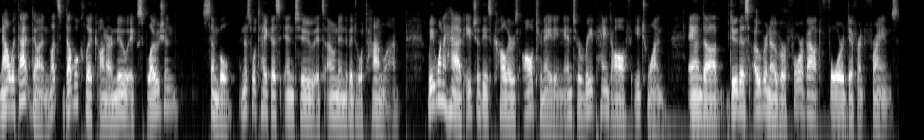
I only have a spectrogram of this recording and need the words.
Now with that done, let's double click on our new explosion symbol, and this will take us into its own individual timeline. We want to have each of these colors alternating and to repaint off each one and uh, do this over and over for about four different frames.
